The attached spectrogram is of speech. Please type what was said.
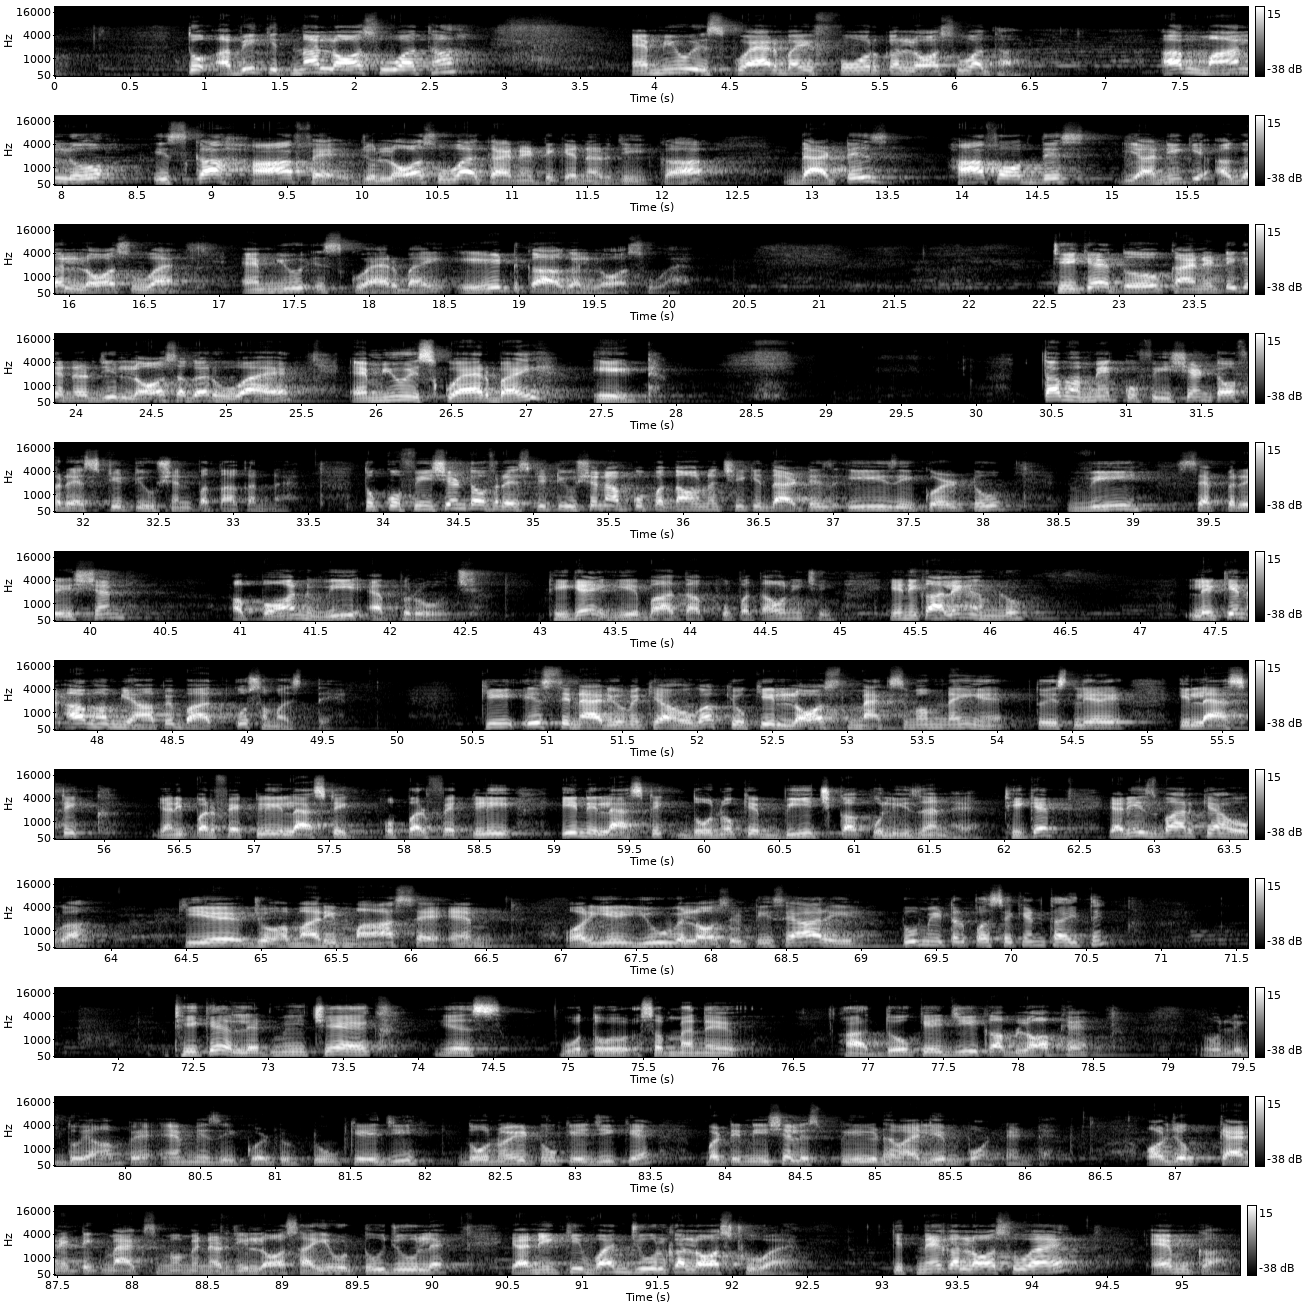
तो अभी कितना लॉस हुआ था? M u square by four का लॉस हुआ था। अब मान लो इसका हाफ़ है, जो लॉस हुआ है काइनेटिक एनर्जी का that is half of this यानी कि अगर लॉस हुआ है m u square by eight का अगर लॉस हुआ है ठीक है तो काइनेटिक एनर्जी लॉस अगर हुआ है m u square by eight तब हमें कोफिशियंट ऑफ़ रेस्टिट्यूशन पता करना है। तो कोफिशियंट ऑफ़ रेस्टिट्यूशन आपको पता होना चाहिए कि that is e is equal to v separation upon v approach ठीक है, ये बात आपको पता होनी चाहिए। ये निकालेंगे हम लोग। लेकिन अब हम यहाँ पे बात को समझते हैं। कि इस सिनेरियो में क्या होगा? क्योंकि लॉस मैक्सिमम नहीं है तो इसलिए इलास्टिक यानी परफेक्टली इलास्टिक और परफेक्टली इन इलास्टिक दोनों के बीच का कोलिजन है, ठीक है? यानी इस बार क्या होगा कि ये जो हमारी मास है एम और ये यू वेलोसिटी से आ रही है टू मीटर पर सेकेंड था आई थिंक ठीक है लेट मी चेक यस वो तो सब मैंने हाँ दो के जी का ब्लॉक है। वो लिख दो यहाँ पे, m is equal to two K G दोनों ही टू के जी के बट इनिशियल स्पीड हमारे लिए इंपॉर्टेंट है। और जो कैनेटिक मैक्सिमम एनर्जी लॉस आई है, वो टू जूल है। यानी कि वन जूल का लॉस्ट हुआ है। कितने का लॉस हुआ है? m का।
